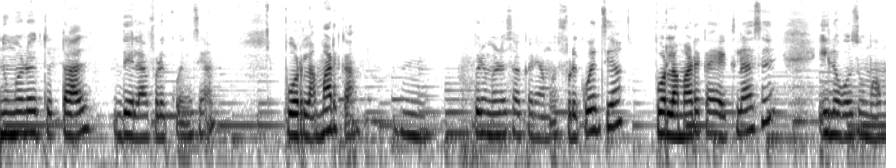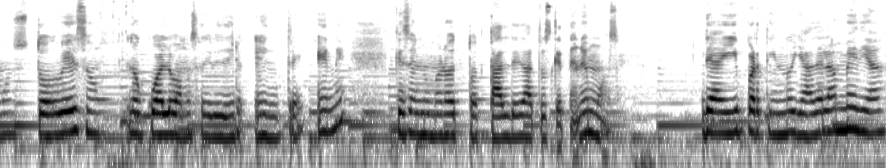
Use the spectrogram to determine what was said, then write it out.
número total de la frecuencia por la marca. Mm, primero sacaríamos frecuencia por la marca de clase y luego sumamos todo eso, lo cual lo vamos a dividir entre n, que es el número total de datos que tenemos. De ahí partiendo ya de la media,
